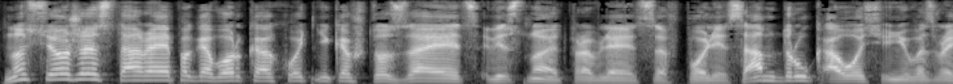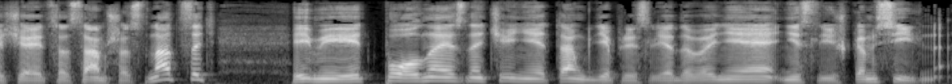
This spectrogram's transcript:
но все же старая поговорка охотников, что заяц весной отправляется в поле сам друг, а осенью возвращается сам шестнадцать, имеет полное значение там, где преследование не слишком сильно.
